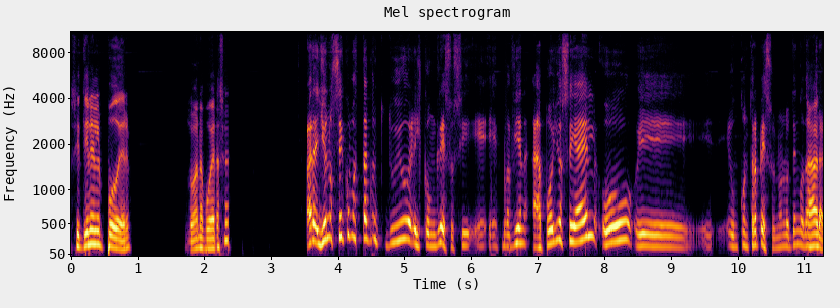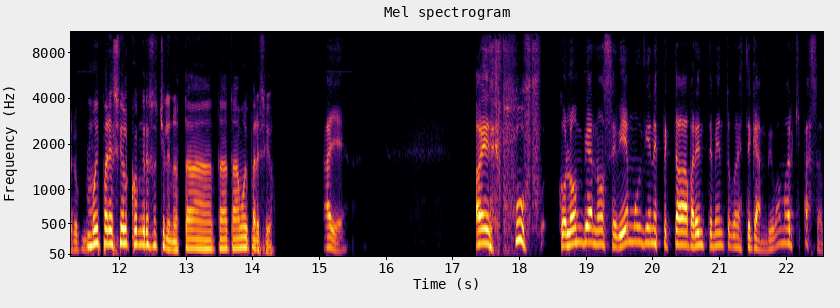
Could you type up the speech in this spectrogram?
si tienen el poder, lo van a poder hacer. Ahora, yo no sé cómo está constituido el Congreso, si eh, es más bien apoyo hacia él o eh, un contrapeso, no lo tengo tan claro. Muy parecido al Congreso chileno, está, está, muy parecido. Ah, A ver, Colombia no se ve muy bien expectada aparentemente con este cambio. Vamos a ver qué pasa.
